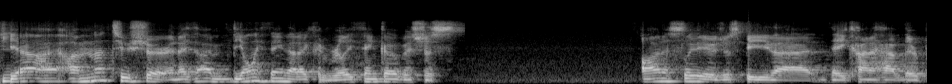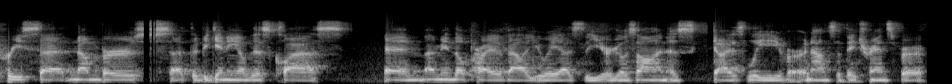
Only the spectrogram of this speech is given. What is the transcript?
Yeah, I, I'm not too sure, and I, I'm the only thing that I could really think of is just honestly, it would just be that they kind of have their preset numbers at the beginning of this class. And I mean, they'll probably evaluate as the year goes on, as guys leave or announce that they transfer.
